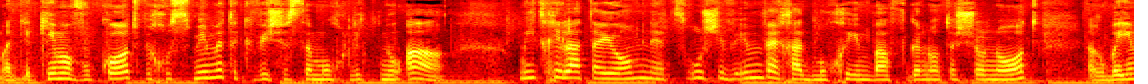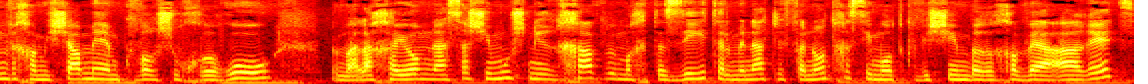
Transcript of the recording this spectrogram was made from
מדליקים אבוקות וחוסמים את הכביש הסמוך לתנועה. מתחילת היום נעצרו 71 מוחים בהפגנות השונות, 45 מהם כבר שוחררו. במהלך היום נעשה שימוש נרחב במכתזית על מנת לפנות חסימות כבישים ברחבי הארץ,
